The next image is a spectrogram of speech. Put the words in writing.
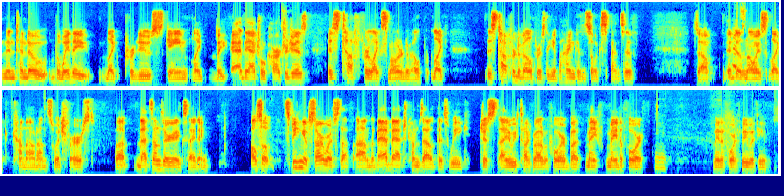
Nintendo, the way they like produce game, like the the actual cartridges is tough for like smaller developer, like it's tough for developers to get behind because it's so expensive. So it doesn't always like come out on Switch first. But that sounds very exciting. Also, speaking of Star Wars stuff, um, the Bad Batch comes out this week. Just I, we've talked about it before, but May May the fourth. Mm. May the fourth be with you.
